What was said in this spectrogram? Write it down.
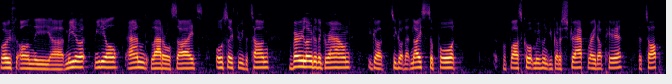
both on the uh, medial and lateral sides, also through the tongue. Very low to the ground. You got so you've got that nice support for fast court movement. You've got a strap right up here, at the top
